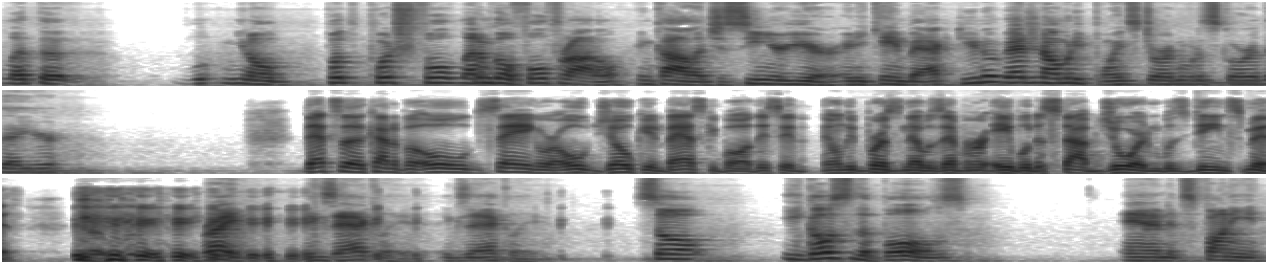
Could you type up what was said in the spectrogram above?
let the you know put push full let him go full throttle in college his senior year, and he came back? Do you know, imagine how many points Jordan would have scored that year? That's a kind of an old saying or old joke in basketball. They said the only person that was ever able to stop Jordan was Dean Smith. right. Exactly. Exactly. So he goes to the Bulls, and it's funny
